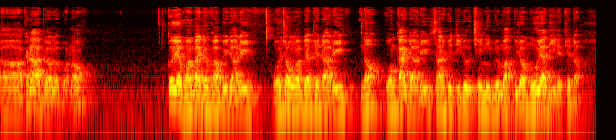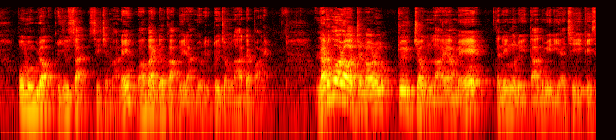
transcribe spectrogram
အာခဏပြောလို့ပေါ့နော်ကိုယ့်ရဲ့ one byte ဒုက္ခပေးတာတွေဝန်ချောင်ဝမ်းပြတ်ဖြစ်တာတွေနော်ဝန်ကြိုက်တာတွေစသဖြင့်ဒီလိုအချိန်ဒီမျိုးမှာပြီးတော့မိုးရသည်လည်းဖြစ်တော့ပုံမှုပြီးတော့ဂယုစိုက်စေချင်ပါတယ် one byte ဒုက္ခပေးတာမျိုးတွေတွေ့ကြုံလာတတ်ပါတယ်နောက်တစ်ခုကတော့ကျွန်တော်တို့တွေ့ကြုံလာရမယ်တနင်္ဂနွေသားသမီးတွေအခြေအကိစ္စ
